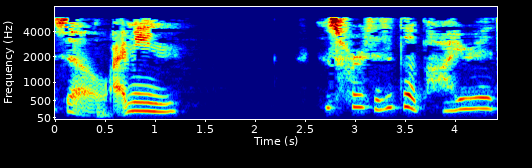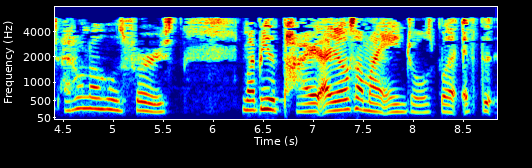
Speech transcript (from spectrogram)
so, I mean, who's first? Is it the Pirates? I don't know who's first. It might be the Pirates. I also have my Angels, but if the,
